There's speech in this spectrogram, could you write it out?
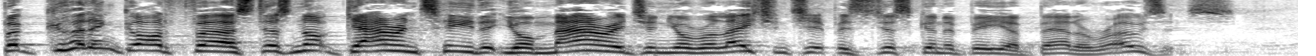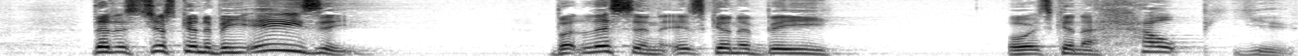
but putting God first does not guarantee that your marriage and your relationship is just going to be a bed of roses, that it's just going to be easy. But listen, it's going to be, or it's going to help you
